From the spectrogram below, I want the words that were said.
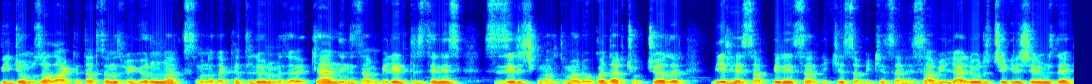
videomuza like atarsanız ve yorumlar kısmına da katılıyorum yazarak kendinizden belirtirseniz sizlere çıkma ihtimali o kadar çok çoğalır. Bir hesap, bir insan, iki hesap, iki insan hesabı ilerliyoruz çekilişlerimizde.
